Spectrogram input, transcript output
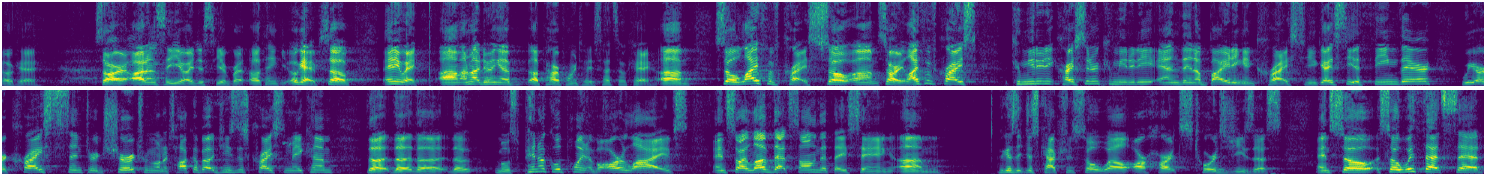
okay? Sorry, I don't see you. I just see your breath. Oh, thank you. Okay, so anyway, um, I'm not doing a, a, PowerPoint today, so that's okay. Um, so, life of Christ. So, um, sorry, life of Christ, community, Christ-centered community, and then abiding in Christ. And you guys see a theme there. We are a Christ centered church. We want to talk about Jesus Christ and make him the, the, the, the most pinnacle point of our lives. And so I love that song that they sang um, because it just captures so well our hearts towards Jesus. And so, so with that said,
